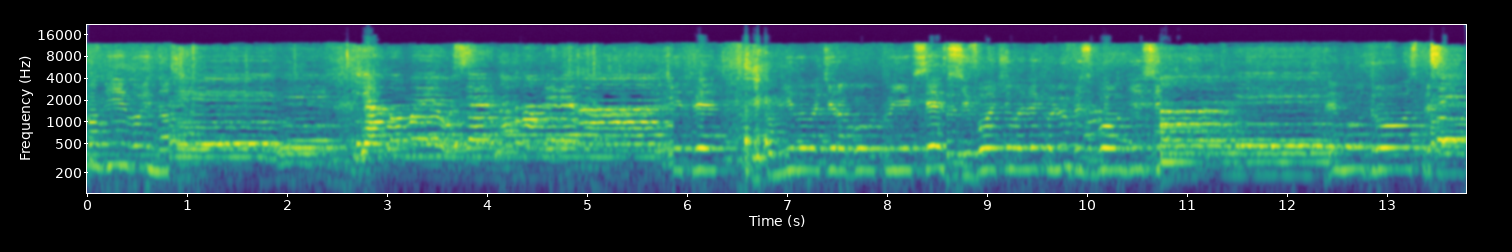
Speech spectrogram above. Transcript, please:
помилуй нас. Яко ми усердно к вам прибігаємо. Битве и помиловать рабов Твоих всех, всего человека любит Бог, если премудрость, пре-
